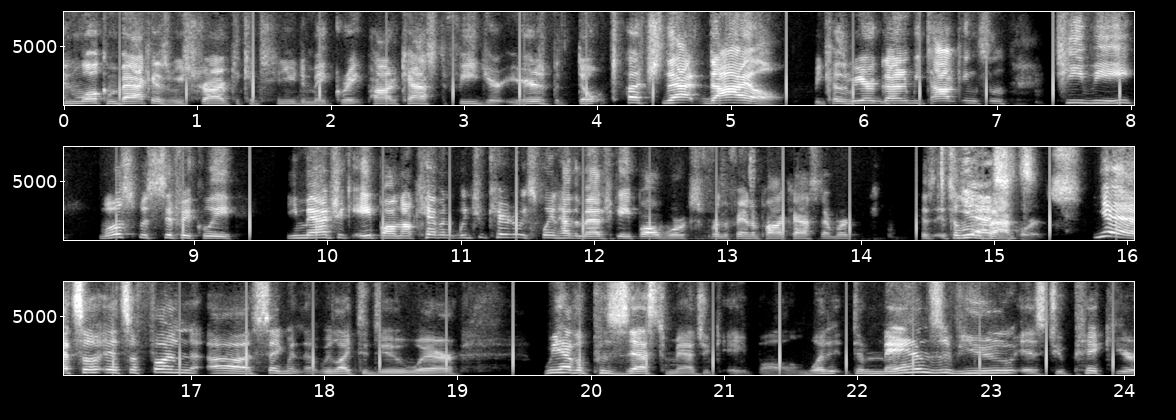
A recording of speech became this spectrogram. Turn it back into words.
And welcome back as we strive to continue to make great podcasts to feed your ears, but don't touch that dial because we are going to be talking some TV, most specifically the Magic 8 Ball. Now, Kevin, would you care to explain how the Magic 8 Ball works for the Fandom Podcast Network? Because it's a little Yes, it's- backwards. yeah, it's a it's a fun uh, segment that we like to do where we have a possessed magic eight ball. And what it demands of you is to pick your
